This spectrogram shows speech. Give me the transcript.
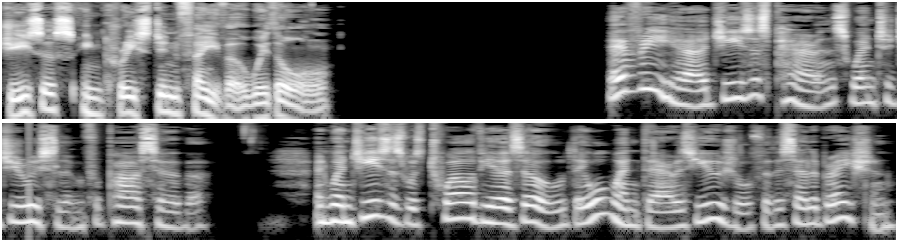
Jesus increased in favour with all. Every year, Jesus' parents went to Jerusalem for Passover. And when Jesus was twelve years old, they all went there as usual for the celebration.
